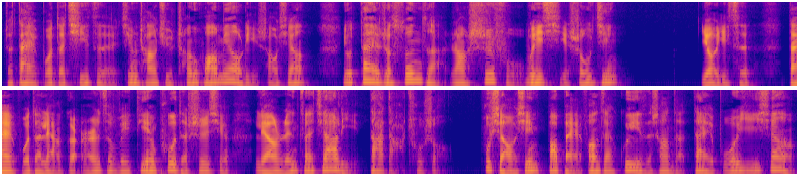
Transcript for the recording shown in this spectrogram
这戴伯的妻子经常去城隍庙里烧香，又带着孙子让师傅为其收经。有一次，戴伯的两个儿子为店铺的事情，两人在家里大打出手，不小心把摆放在柜子上的戴伯遗像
